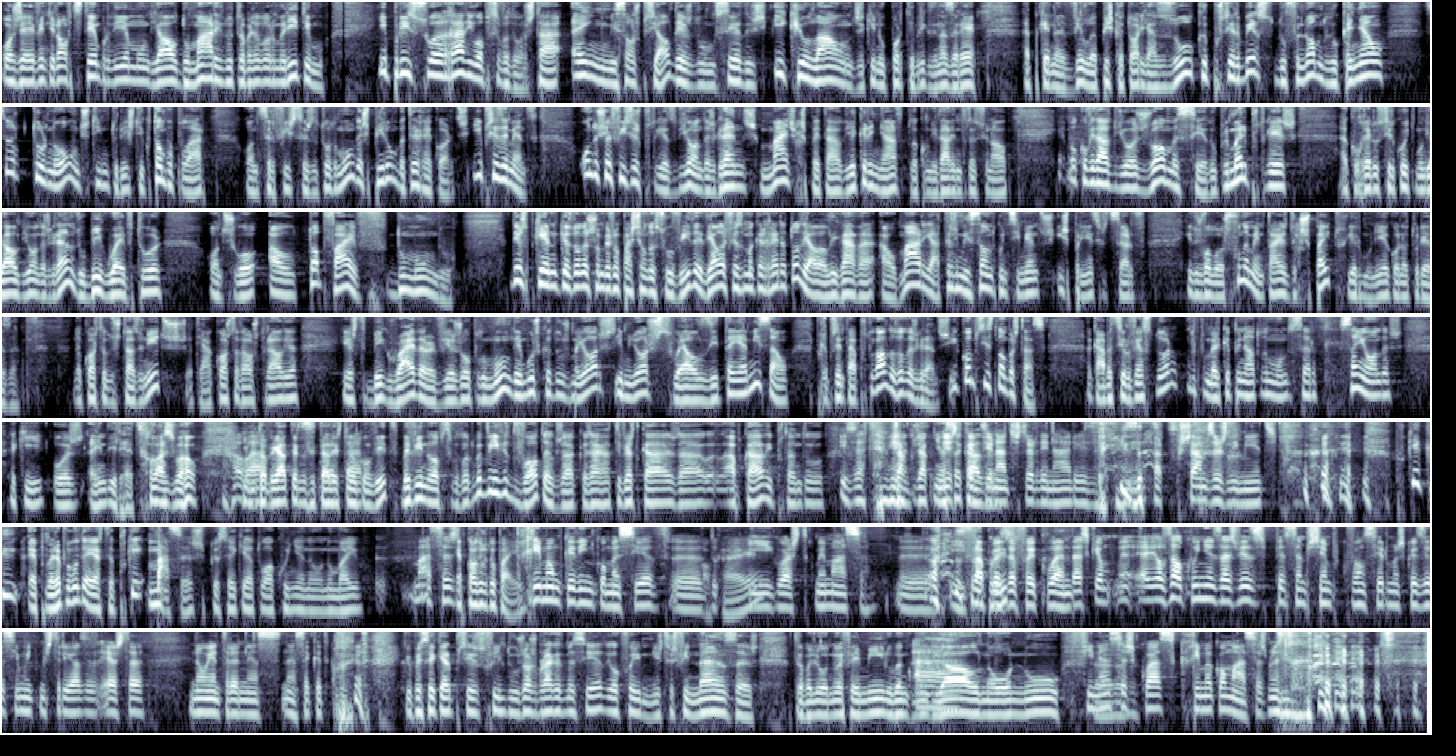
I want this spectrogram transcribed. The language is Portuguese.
Hoje é 29 de setembro, Dia Mundial do Mar e do Trabalhador Marítimo. E por isso a Rádio Observador está em missão especial desde o Mercedes EQ Lounge, aqui no Porto de Abrigo de Nazaré, a pequena vila piscatória azul que, por ser berço do fenómeno do canhão, se tornou um destino turístico tão popular, onde surfistas de todo o mundo aspiram bater recordes. E precisamente, um dos surfistas portugueses de ondas grandes, mais respeitado e acarinhado pela comunidade internacional, é o meu convidado de hoje, João Macedo, o primeiro português a correr o circuito mundial de ondas grandes, o Big Wave Tour, onde chegou ao top 5 do mundo. Desde pequeno que as ondas são mesmo a paixão da sua vida e delas fez uma carreira toda ela ligada ao mar e à transmissão de conhecimentos e experiências de surf e dos valores fundamentais de respeito e harmonia com a natureza da costa dos Estados Unidos até à costa da Austrália, este Big Rider viajou pelo mundo em busca dos maiores e melhores swells e tem a missão de representar Portugal nas ondas grandes. E como se isso não bastasse, acaba de ser o vencedor do primeiro campeonato do mundo de surf sem ondas, aqui hoje em direto. Olá, João. Olá. muito obrigado por teres aceitado este meu convite. Bem-vindo ao Observador. Bem-vindo de volta, já, já estiveste cá já há bocado e, portanto, exatamente. já, já conheces a casa. campeonato extraordinário, exatamente. Puxámos os limites. Porquê que, a primeira pergunta é esta, porquê massas? Porque eu sei que é a tua alcunha no, no meio. Massas. É por causa do teu pai? Rima um bocadinho com Macedo uh, okay. do, e gosto de comer massa. Uh, e Será a coisa isso? foi colando. Acho que é, eh, eles alcunhas às vezes pensamos sempre que vão ser umas coisas assim muito misteriosas. Esta não entra nesse, nessa categoria. Eu pensei que era por seres filho do Jorge Braga de Macedo, ele que foi Ministro das Finanças, trabalhou no FMI, no Banco ah, Mundial, na ONU. Finanças uh... quase que rima com massas, mas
